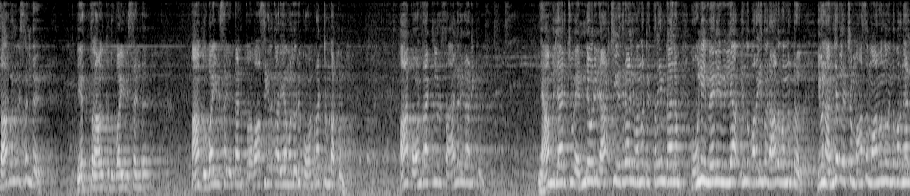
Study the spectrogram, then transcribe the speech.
സാബുവിന് വിസ ഉണ്ട്? എത്ര ആൾക്ക് ദുബായ് വിസ ഉണ്ട്? ആ ദുബായ് വിസ കിട്ടാൻ പ്രവാസികൾക്ക് അറിയാമല്ലോ ഒരു കോൺട്രാക്ട് ഉണ്ടാക്കും. ആ കോൺട്രാക്റ്റിൽ ഒരു സാലറി കാണിക്കും. ഞാൻ വിചാരിച്ചു എന്റെ ഒരു രാഷ്ട്രീയ എതിരാളി വന്നിട്ട് ഇത്രയും കാലം കൂലിയും വേലയും ഇല്ല എന്ന് പറയുന്ന ഒരാൾ വന്നിട്ട് ഇവൻ അഞ്ചര ലക്ഷം മാസം വാങ്ങുന്നു എന്ന് പറഞ്ഞാൽ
